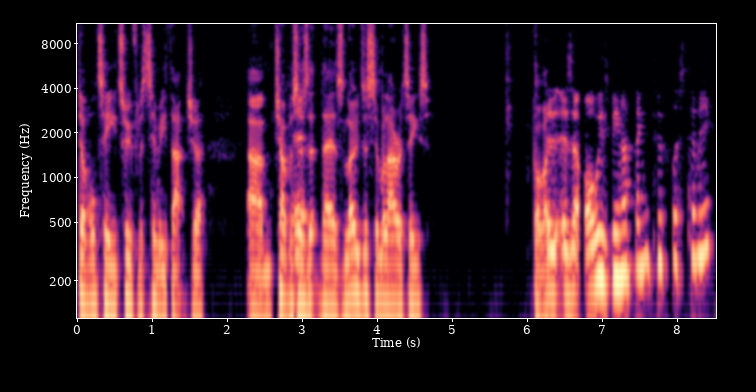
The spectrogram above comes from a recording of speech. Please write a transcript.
Double T Toothless Timmy Thatcher. Um, Ciampa says that there's loads of similarities. Go on, mate. Has it always been a thing, Toothless Timmy?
